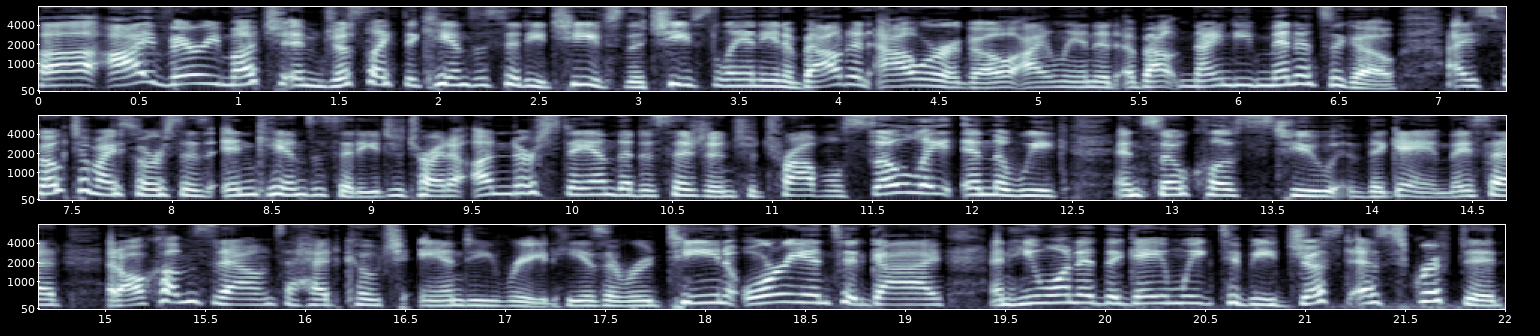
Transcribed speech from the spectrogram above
Uh, I very much am just like the Kansas City Chiefs. The Chiefs landing about an hour ago. I landed about 90 minutes ago. I spoke to my sources in Kansas City to try to understand the decision to travel so late in the week and so close to the game. They said it all comes down to head coach Andy Reid. He is a routine oriented guy and he wanted the game week to be just as scripted,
